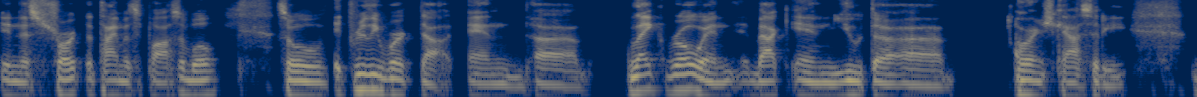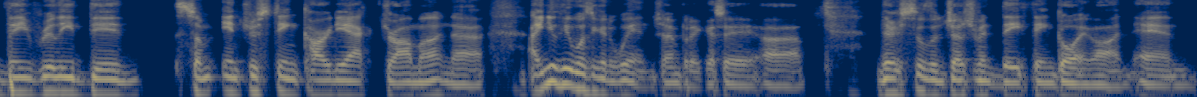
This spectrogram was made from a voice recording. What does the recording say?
in as short a time as possible. So it really worked out. And, uh, like Rowen back in Yuta, uh, Orange Cassidy, they really did some interesting cardiac drama. Na I knew he wasn't going to win, syempre, kasi uh, there's still a Judgment Day thing going on, and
